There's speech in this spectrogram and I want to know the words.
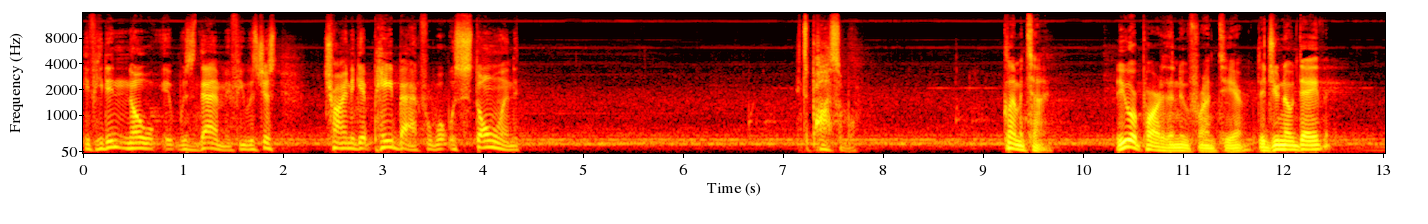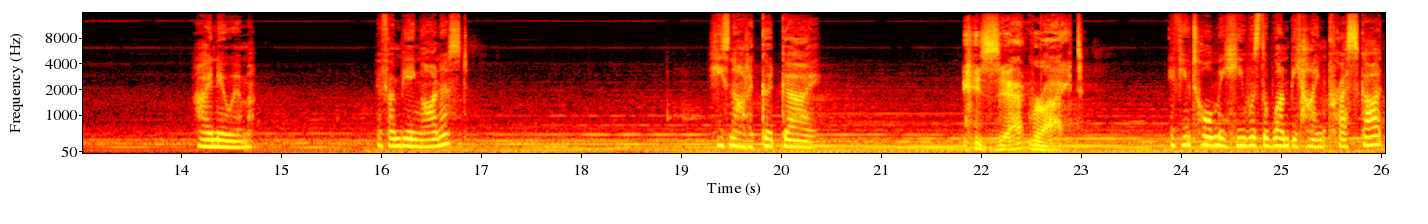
If he didn't know it was them, if he was just trying to get payback for what was stolen, it's possible. Clementine, you were part of the New Frontier. Did you know David? I knew him. If I'm being honest, he's not a good guy. Is that right? If you told me he was the one behind Prescott,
